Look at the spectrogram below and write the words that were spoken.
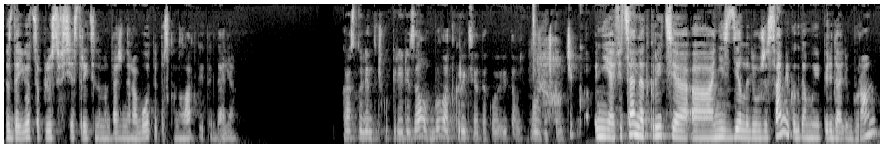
сдается, плюс все строительно-монтажные работы, пусконаладка и так далее. Красную ленточку перерезала, было открытие такое, и там ножничком чик. Не, официальное открытие а, они сделали уже сами, когда мы передали Буран,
